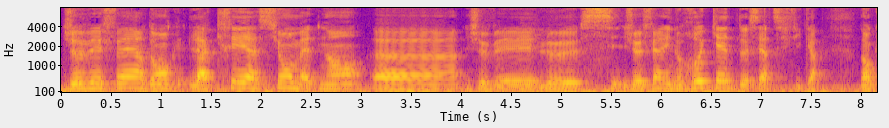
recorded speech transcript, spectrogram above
Je vais faire donc la création maintenant. Euh, je, vais le, je vais faire une requête de certificat. Donc,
